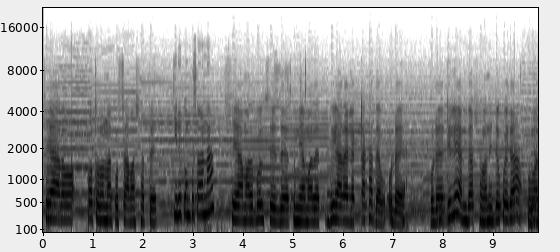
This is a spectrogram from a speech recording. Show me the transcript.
সে আরও প্রতারণা করছে আমার সাথে। কীরকম না সে আমার বলছে যে তুমি আমার দুই আড়াই লাখ টাকা দাও ওটায় ওটায় দিলে আমি ব্যবসা বাণিজ্য কইরা তোমার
